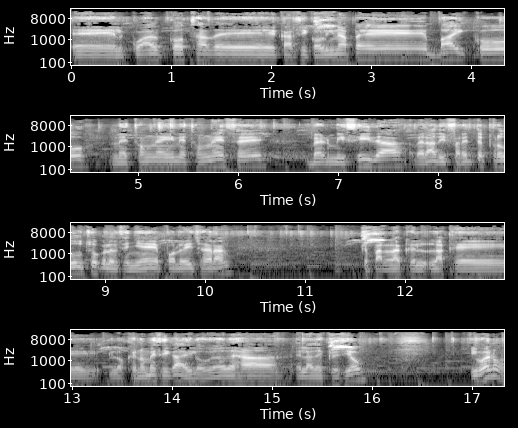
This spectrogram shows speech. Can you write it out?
eh, el cual consta de carcicolina P, Baico, Neston E y Neston S, vermicida, verá, diferentes productos que lo enseñé por el Instagram. Que para las que, las que los que no me sigáis, lo voy a dejar en la descripción. Y bueno,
